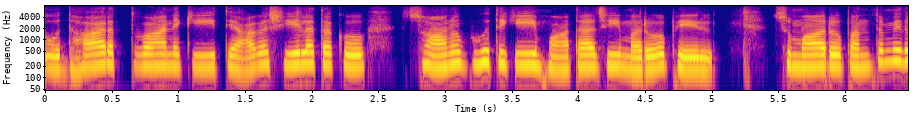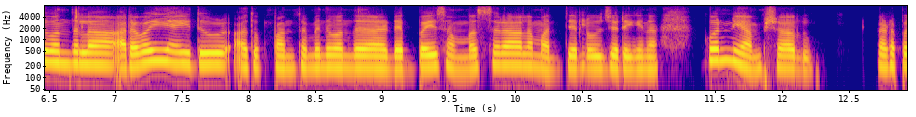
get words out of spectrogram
ఉదారత్వానికి త్యాగశీలతకు సానుభూతికి మాతాజీ మరో పేరు. సుమారు పంతొమ్మిది వందల అరవై ఐదు అది పంతొమ్మిది వందల డెబ్బై సంవత్సరాల మధ్యలో జరిగిన కొన్ని అంశాలు. కడప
